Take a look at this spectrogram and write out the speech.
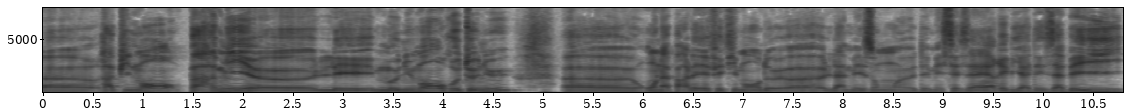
euh, rapidement. Parmi euh, les monuments retenus, on a parlé effectivement de la maison des Césaire, il y a des abbayes,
